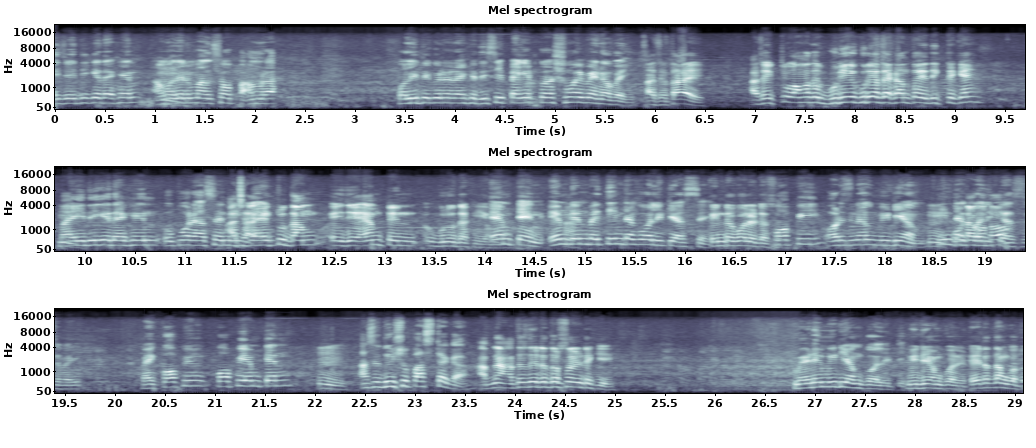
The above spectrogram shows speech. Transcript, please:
এই যেদিকে দেখেন আমাদের মাল সব আমরা পলিতে করে রেখে দিছি প্যাকেট করার সময় পাই না ভাই। আচ্ছা তাই? আচ্ছা একটু আমাদের ঘুরিয়ে ঘুরিয়ে দেখান তো এদিক থেকে। ভাই এইদিকে দেখেন উপরে আছে আচ্ছা একটু দাম এই যে এম টেনগুলো দেখি। এম টেন এম টেন ভাই তিনটা কোয়ালিটি আছে। তিনটা কোয়ালিটি আছে। কপি অরিজিনাল মিডিয়াম তিনটা কোয়ালিটি আছে ভাই। ভাই কপি কপি এম টেন হুম। আছে দুইশো পাঁচ টাকা। আপনার হাতে যেটা ধরছেন এটা কি? ভাই মিডিয়াম কোয়ালিটি মিডিয়াম কোয়ালিটি এটার দাম কত?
